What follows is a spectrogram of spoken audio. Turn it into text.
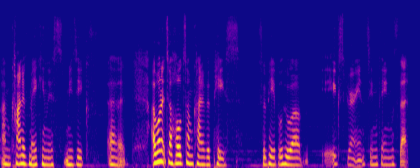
I'm kind of making this music. Uh, I want it to hold some kind of a peace for people who are experiencing things that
